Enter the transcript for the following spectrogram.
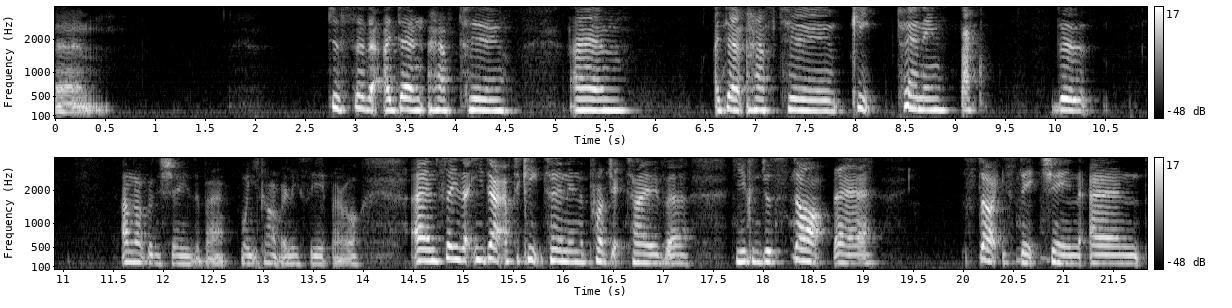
Um, just so that I don't have to, um, I don't have to keep turning back the, I'm not going to show you the back, well you can't really see it very well, um, so that you don't have to keep turning the project over, you can just start there, start your stitching and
